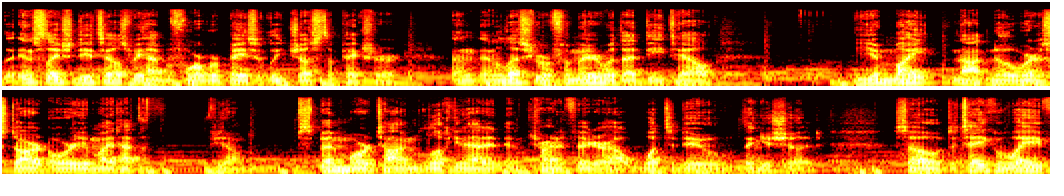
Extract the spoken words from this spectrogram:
The installation details we had before were basically just the picture. And, and unless you were familiar with that detail, you might not know where to start or you might have to, you know, spend more time looking at it and trying to figure out what to do than you should. So to take away,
